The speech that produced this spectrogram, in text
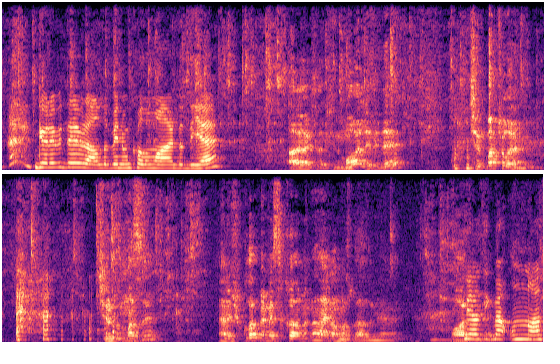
Görevi devraldı benim kolum ağrıdı diye. Arkadaşlar şimdi muhallebide çırpmak çok önemli. Çırpılması yani şu kulak memesi kıvamından aynı olması lazım yani. Muhallebide. Birazcık ben ununu az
